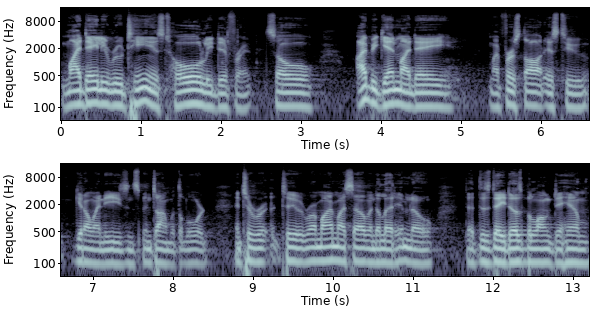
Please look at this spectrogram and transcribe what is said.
my daily routine is totally different. So I begin my day, my first thought is to get on my knees and spend time with the Lord and to, re- to remind myself and to let Him know that this day does belong to Him,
